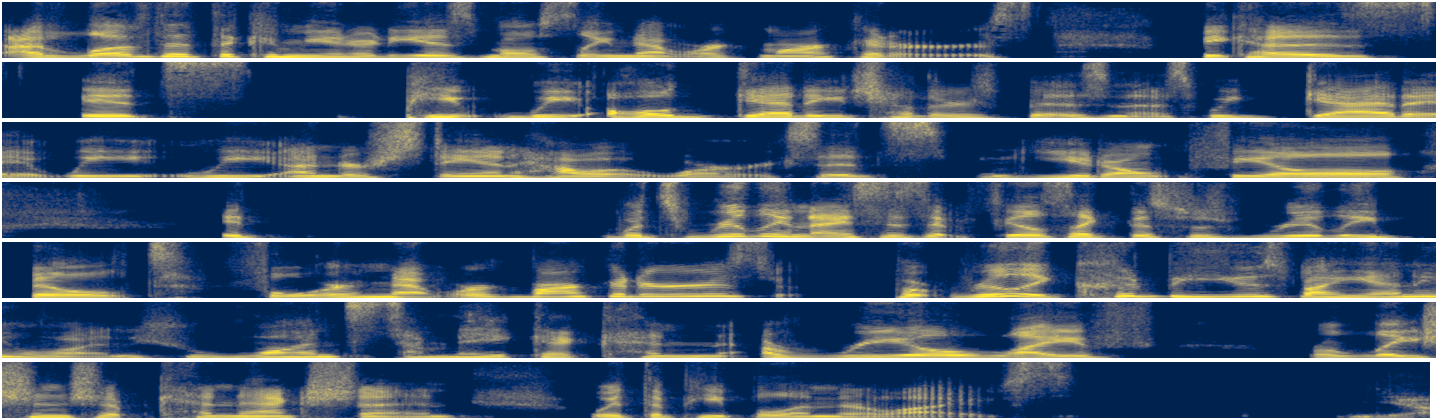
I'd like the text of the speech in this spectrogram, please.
i love that the community is mostly network marketers because it's we all get each other's business we get it we we understand how it works it's you don't feel it what's really nice is it feels like this was really built for network marketers but really could be used by anyone who wants to make a con- a real life relationship connection with the people in their lives. Yeah.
